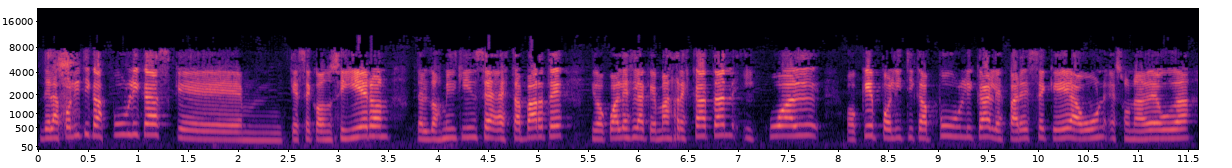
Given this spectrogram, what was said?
de las políticas públicas que, mm, que se consiguieron del 2015 a esta parte, digo, ¿cuál es la que más rescatan y cuál o qué política pública les parece que aún es una deuda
